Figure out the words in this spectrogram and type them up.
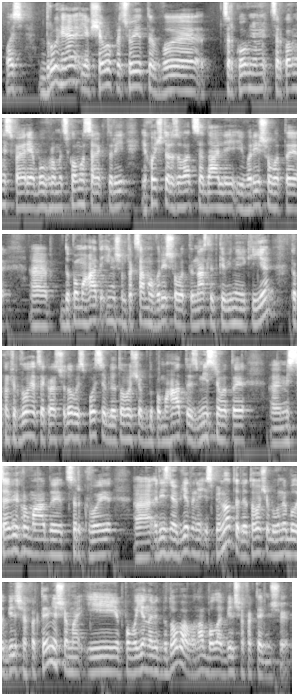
Ось друге, якщо ви працюєте в церковній, церковній сфері або в громадському секторі і хочете розвиватися далі і вирішувати, е, допомагати іншим так само вирішувати наслідки війни, які є, то конфліктологія це якраз чудовий спосіб для того, щоб допомагати зміцнювати е, місцеві громади, церкви, е, різні об'єднання і спільноти для того, щоб вони були більш ефективнішими, і повоєнна відбудова вона була більш ефективнішою.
